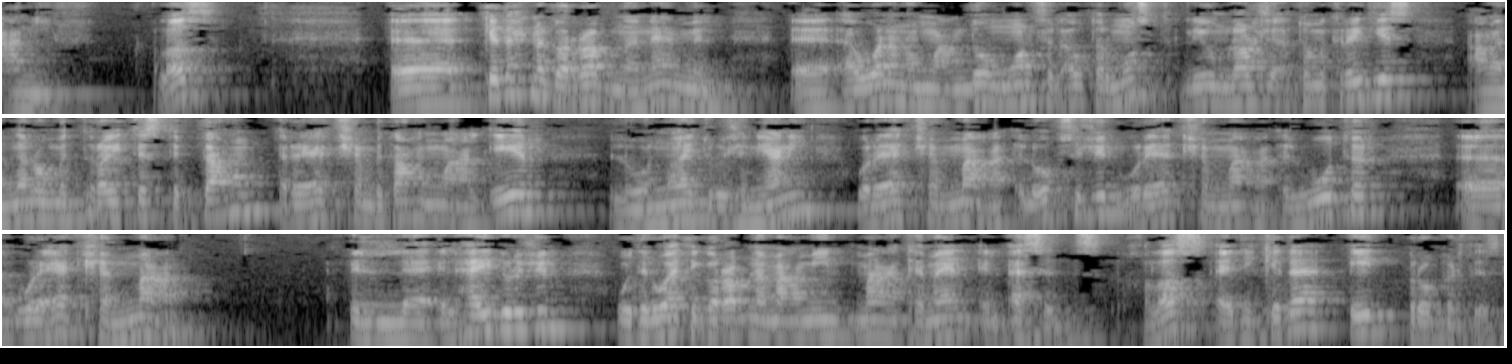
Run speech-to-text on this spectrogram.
عنيف. خلاص؟ آه كده إحنا جربنا نعمل آه اولا هم عندهم 1 في ال outermost ليهم large atomic radius عملنا لهم ال dry test بتاعهم. ال reaction بتاعهم مع ال air اللي هو النيتروجين يعني و reaction مع الاكسجين و reaction مع ال water آه و reaction مع الهيدروجين ودلوقتي جربنا مع مين؟ مع كمان ال acids. خلاص؟ ادي كده 8 properties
